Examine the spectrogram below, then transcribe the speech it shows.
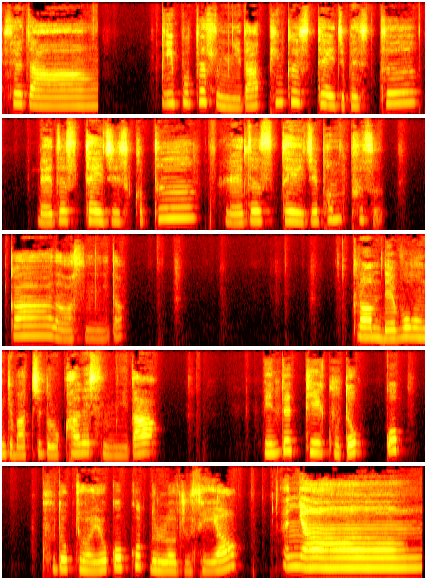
세 장. 이 뽑혔습니다. 핑크 스테이지 베스트, 레드 스테이지 스커트, 레드 스테이지 펌프스가 나왔습니다. 그럼 내부 공개 마치도록 하겠습니다. 민트티 구독 꼭, 구독, 좋아요 꼭꼭 눌러주세요. 안녕!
